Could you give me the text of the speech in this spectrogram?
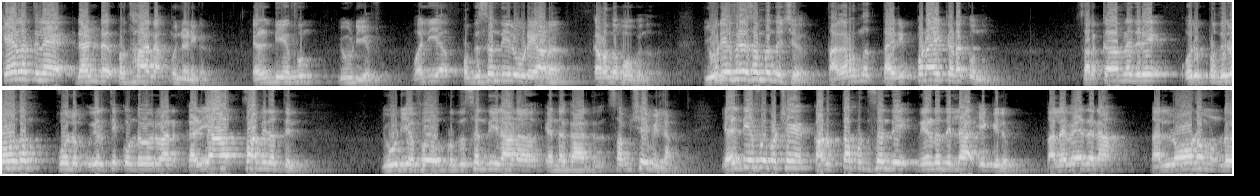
കേരളത്തിലെ രണ്ട് പ്രധാന മുന്നണികൾ എൽ ഡി എഫും യു ഡി എഫും വലിയ പ്രതിസന്ധിയിലൂടെയാണ് കടന്നു പോകുന്നത് യു ഡി എഫിനെ സംബന്ധിച്ച് തകർന്ന് തരിപ്പണായി കിടക്കുന്നു. സർക്കാരിനെതിരെ ഒരു പ്രതിരോധം പോലും ഉയർത്തിക്കൊണ്ടുവരുവാൻ കഴിയാത്ത വിധത്തിൽ യു ഡി എഫ് പ്രതിസന്ധിയിലാണ് എന്ന കാര്യത്തിൽ സംശയമില്ല. എൽ ഡി എഫ് പക്ഷേ കടുത്ത പ്രതിസന്ധി നേരിടുന്നില്ല എങ്കിലും തലവേദന നല്ലോണമുണ്ട്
